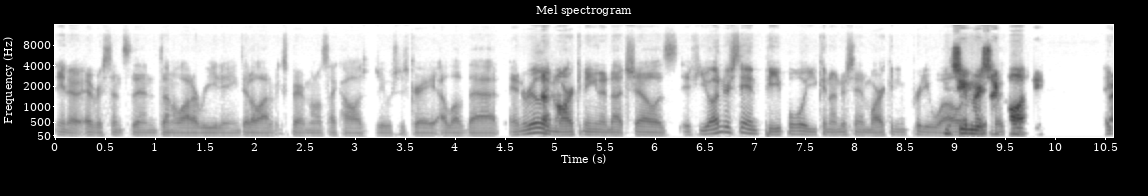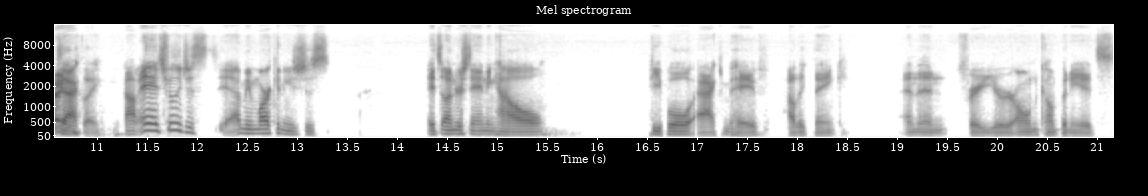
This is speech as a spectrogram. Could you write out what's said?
you know, ever since then, done a lot of reading, did a lot of experimental psychology, which is great. I love that. And really, marketing in a nutshell is if you understand people, you can understand marketing pretty well. Consumer psychology. Right? Exactly. Um, and it's really just, I mean, marketing is just, it's understanding how people act and behave, how they think. And then for your own company, it's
